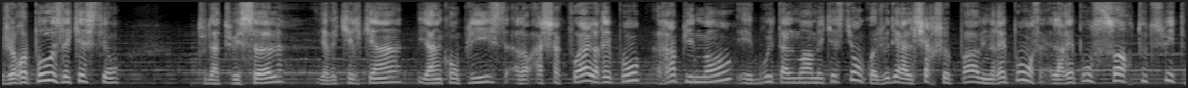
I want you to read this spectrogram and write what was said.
je repose les questions. Tu l'as tué seul? Il y avait quelqu'un, il y a un complice. Alors à chaque fois, elle répond rapidement et brutalement à mes questions. Quoi. Je veux dire, elle cherche pas une réponse. La réponse sort tout de suite.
